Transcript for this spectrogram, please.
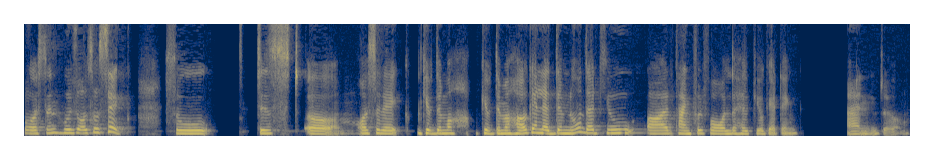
person who is also sick. So just uh, also like give them a give them a hug and let them know that you are thankful for all the help you're getting. And um,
